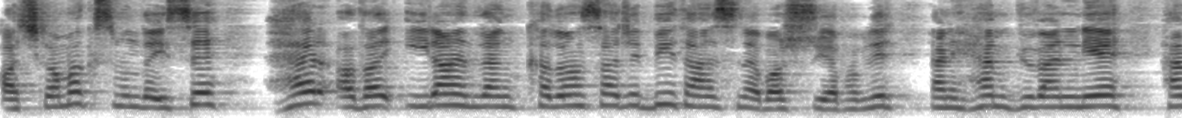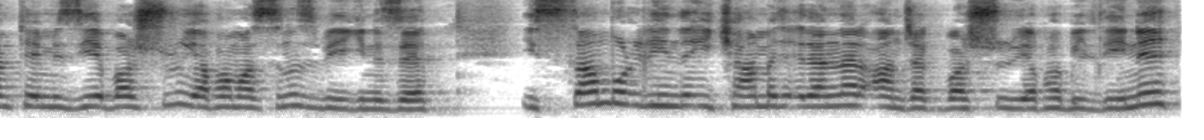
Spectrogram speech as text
Açıklama kısmında ise her aday ilan edilen kadron sadece bir tanesine başvuru yapabilir. Yani hem güvenliğe hem temizliğe başvuru yapamazsınız bilginize. İstanbul ilinde ikamet edenler ancak başvuru yapabildiğini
